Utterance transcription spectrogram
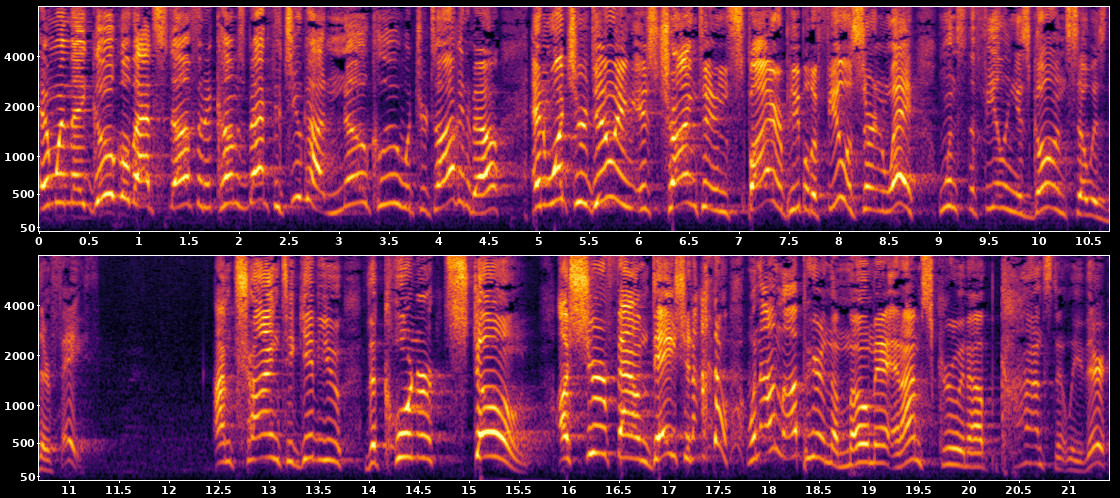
And when they Google that stuff and it comes back that you got no clue what you're talking about, and what you're doing is trying to inspire people to feel a certain way, once the feeling is gone, so is their faith. I'm trying to give you the cornerstone a sure foundation. I don't, when I'm up here in the moment and I'm screwing up constantly, they're,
